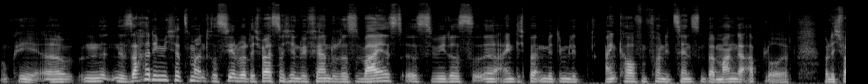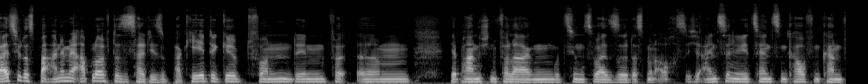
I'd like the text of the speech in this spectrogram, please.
Okay, äh, eine ne Sache, die mich jetzt mal interessieren würde, ich weiß nicht, inwiefern du das weißt, ist, wie das äh, eigentlich bei, mit dem Einkaufen von Lizenzen bei Manga abläuft. Weil ich weiß, wie das bei Anime abläuft, dass es halt diese Pakete gibt von den ähm, japanischen Verlagen, beziehungsweise, dass man auch sich einzelne Lizenzen kaufen kann.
